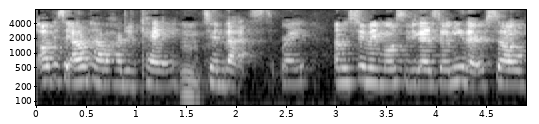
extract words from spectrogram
Obviously, I don't have 100k mm. to invest, right? I'm assuming most of you guys don't either. So,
